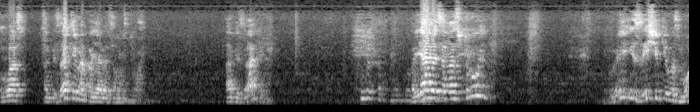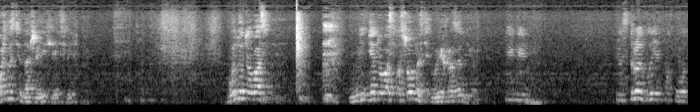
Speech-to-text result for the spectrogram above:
у вас обязательно появится настрой. Обязательно. Появится настрой, вы изыщете возможности, даже их если. Будут у вас, не- нет у вас способностей, вы их разобьете. Настрой будет по ходу.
